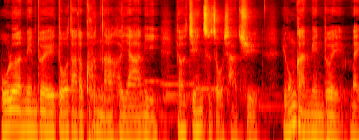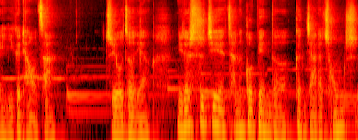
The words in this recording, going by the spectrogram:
无论面对多大的困难和压力，要坚持走下去，勇敢面对每一个挑战。只有这样，你的世界才能够变得更加的充实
